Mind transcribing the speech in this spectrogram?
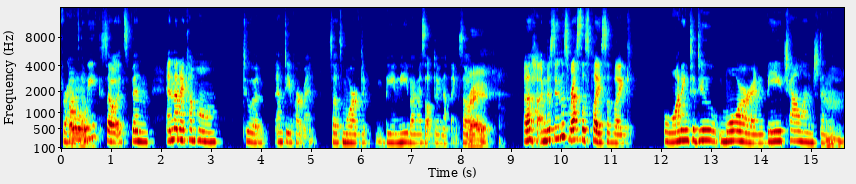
for half Oh. the week. So it's been and then I come home to an empty apartment. So it's more of being me by myself doing nothing. So Right. Ugh, I'm just in this restless place of like wanting to do more and be challenged, and Mm.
